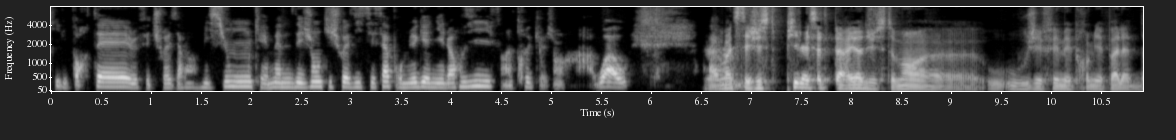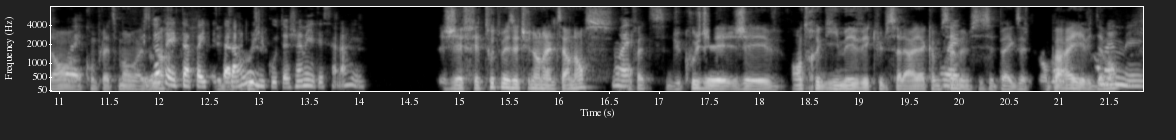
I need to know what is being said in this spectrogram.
qui, les portait, le fait de choisir leur mission, qu'il y avait même des gens qui choisissaient ça pour mieux gagner leur vie, enfin un truc genre ah, waouh. moi, c'était juste pile à cette période justement où, où j'ai fait mes premiers pas là-dedans complètement au hasard. Et toi, t'as pas été salarié du coup, t'as jamais été salarié? J'ai fait toutes mes études en alternance. En fait, du coup, j'ai entre guillemets vécu le salariat comme ça, même si c'est pas exactement pareil, évidemment. mais...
